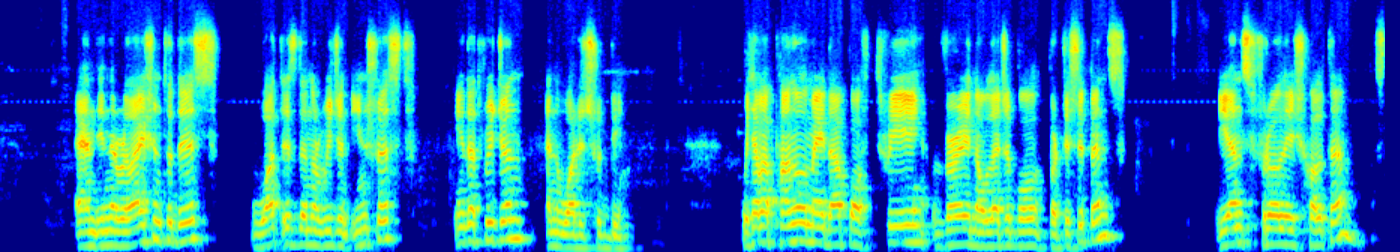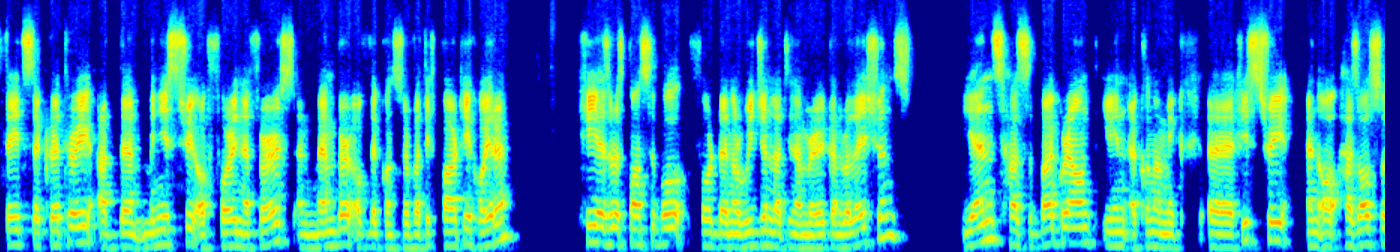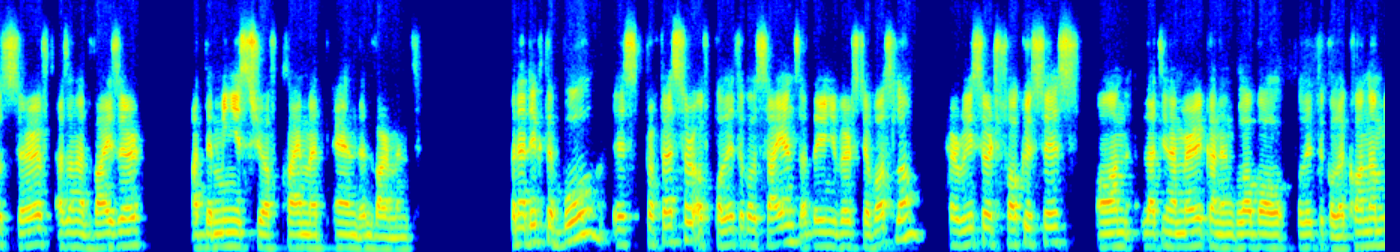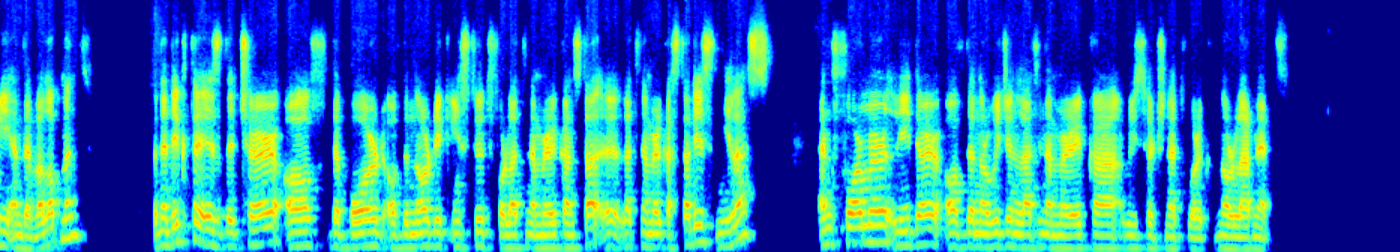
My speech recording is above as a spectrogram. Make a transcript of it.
And in relation to this, what is the Norwegian interest in that region and what it should be? We have a panel made up of three very knowledgeable participants. Jens Frølich Holte, State Secretary at the Ministry of Foreign Affairs and member of the Conservative Party, Høyre. He is responsible for the Norwegian Latin American relations. Jens has a background in economic uh, history and has also served as an advisor at the Ministry of Climate and Environment. Benedicte Bull is professor of political science at the University of Oslo. Her research focuses on Latin American and global political economy and development. Benedicta is the chair of the board of the Nordic Institute for Latin, American uh, Latin America Studies, NILAS, and former leader of the Norwegian Latin America Research Network, NORLARNET.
